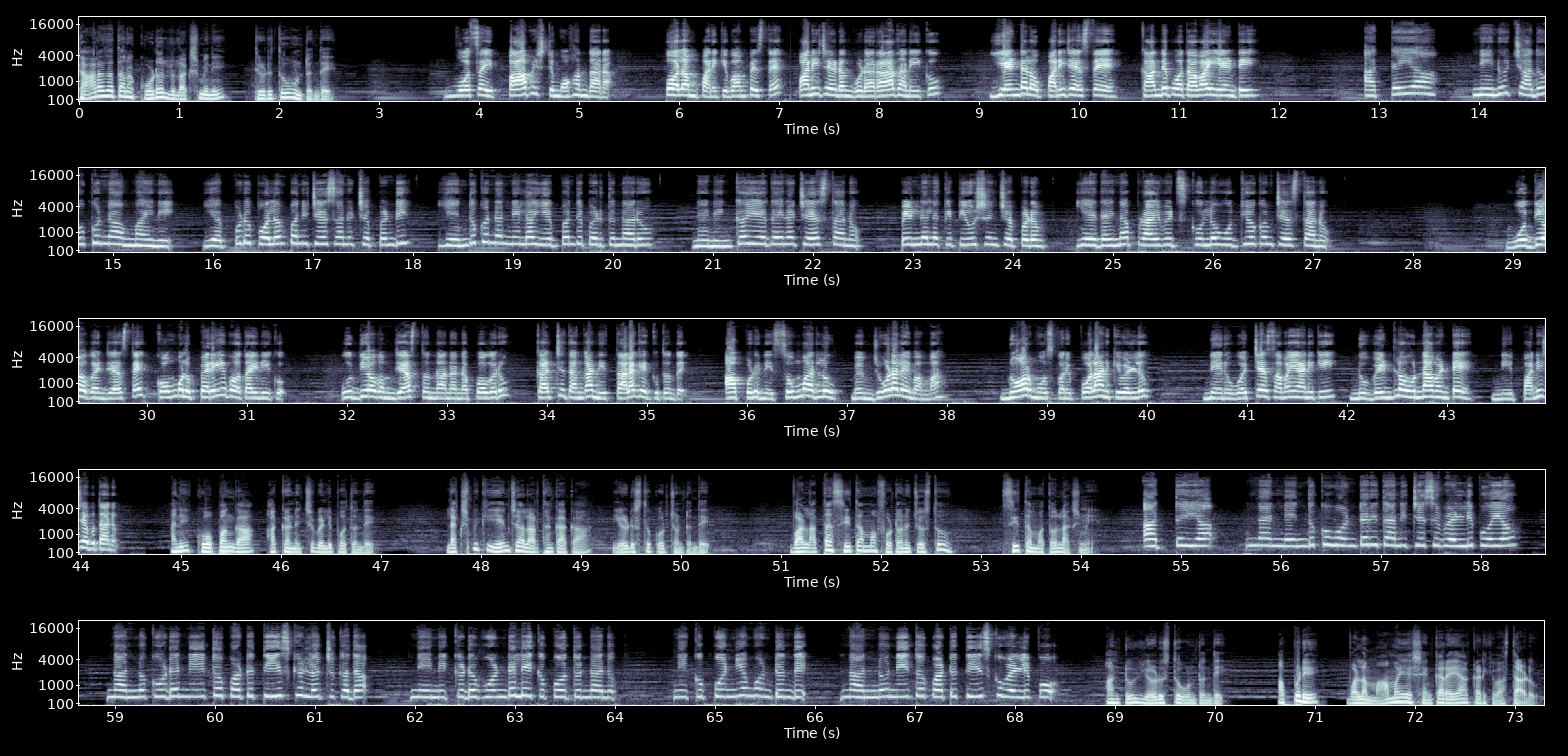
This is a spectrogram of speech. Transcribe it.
శారద తన కోడళ్ళు లక్ష్మిని తిడుతూ ఉంటుంది. ఓసై పాపిష్టి మొహందాన పొలం పనికి పంపిస్తే పని చేయడం కూడా రాదా నీకు? ఎండలో పని చేస్తే కందిపోతావా ఏంటి? అత్తయ్య నేను చదువుకున్న అమ్మాయిని. ఎప్పుడు పొలం పని చేశాను చెప్పండి? ఎందుకు నన్ను ఇలా ఇబ్బంది పెడుతున్నారు? నేను ఇంకా ఏదైనా చేస్తాను. పిల్లలకి ట్యూషన్ చెప్పడం ఏదైనా ప్రైవేట్ స్కూల్లో ఉద్యోగం చేస్తాను. ఉద్యోగం చేస్తే కొమ్ములు పెరిగిపోతాయి నీకు. ఉద్యోగం చేస్తున్నానన్న పొగరు ఖచ్చితంగా నీ తలకెక్కుతుంది. అప్పుడు నీ సుమ్మర్లు మేం చూడలేమమ్మా. నోరు మూసుకొని పొలానికి వెళ్ళు. నేను వచ్చే సమయానికి నువ్వింట్లో ఉన్నావంటే నీ పని చెబుతాను. అని కోపంగా అక్కడి నుంచి వెళ్ళిపోతుంది. లక్ష్మికి ఏం చేయాలో అర్థం కాక ఏడుస్తూ కూర్చుంటుంది. వాళ్ళత్త సీతమ్మ ఫోటోను చూస్తూ సీతమ్మతో లక్ష్మి. అత్తయ్య నన్నెందుకు ఒంటరి చేసి వెళ్ళిపోయావు? నన్ను కూడా నీతో పాటు తీసుకెళ్ళొచ్చు కదా. నేనిక్కడ ఉండలేకపోతున్నాను. నీకు పుణ్యం ఉంటుంది. నన్ను నీతో పాటు తీసుకువెళ్ళిపో. అంటూ ఏడుస్తూ ఉంటుంది. అప్పుడే వాళ్ళ మామయ్య శంకరయ్య అక్కడికి వస్తాడు.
